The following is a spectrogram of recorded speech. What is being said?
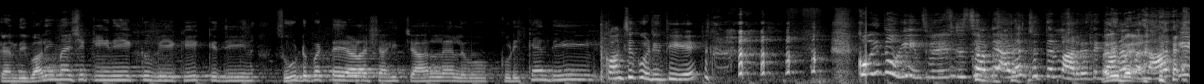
ਕਹਿੰਦੀ ਵਾਲੀ ਮੈਂ ਸ਼ਕੀਨ ਇੱਕ ਵੀਕ ਇੱਕ ਜੀਨ ਸੂਟ ਪੱਟੇ ਵਾਲਾ ਸ਼ਾਹੀ ਚਾਰ ਲੈ ਲਓ ਕੁੜੀ ਕਹਿੰਦੀ कौन सी कुड़ी थी ये कोई तो होगी इंस्पिरेशन जिससे आपने अलग छुत्तर मार रहे थे गाना बे- बना के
